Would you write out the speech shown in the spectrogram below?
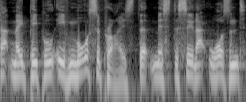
that made people even more surprised that Mr Sunak wasn't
